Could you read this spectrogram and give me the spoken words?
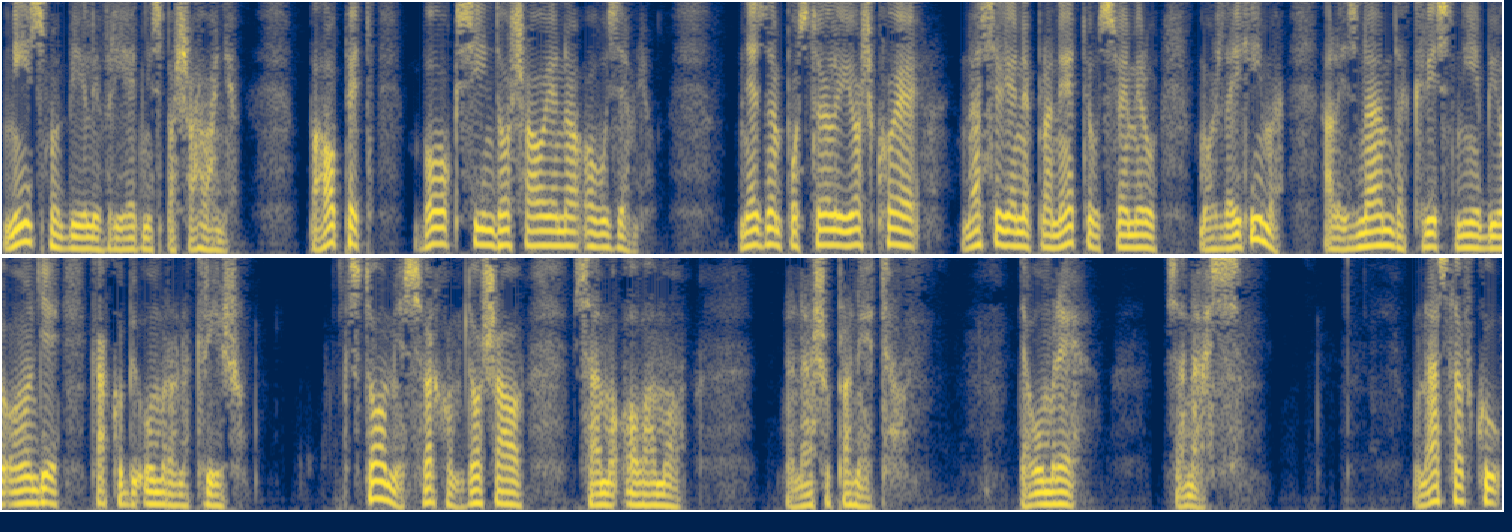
nismo bili vrijedni spašavanja. Pa opet, Bog sin došao je na ovu zemlju. Ne znam postoje li još koje naseljene planete u svemiru, možda ih ima, ali znam da Krist nije bio ondje kako bi umro na križu. S tom je svrhom došao samo ovamo na našu planetu, da umre za nas. U nastavku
